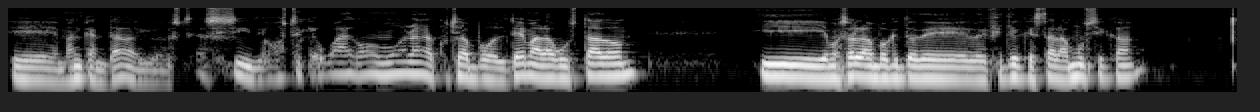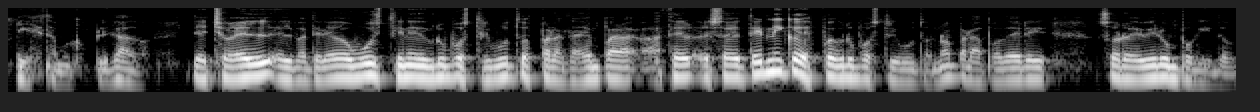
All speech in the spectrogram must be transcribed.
Eh, me ha encantado. Digo, hostia, sí, sí, hostia, qué guay, cómo mola. He escuchado por el tema, le ha gustado. Y hemos hablado un poquito de lo difícil que está la música y está muy complicado. De hecho, él, el batería de Bus, tiene grupos tributos para también para hacer eso de técnico y después grupos tributos, ¿no? Para poder sobrevivir un poquito.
